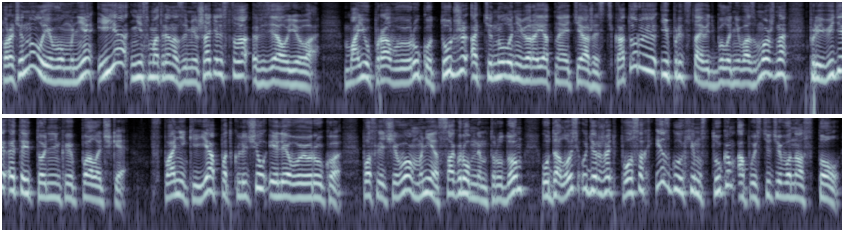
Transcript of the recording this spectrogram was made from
протянула его мне, и я, несмотря на замешательство, взял его. Мою правую руку тут же оттянула невероятная тяжесть, которую и представить было невозможно при виде этой тоненькой палочки. В панике я подключил и левую руку, после чего мне с огромным трудом удалось удержать посох и с глухим стуком опустить его на стол.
